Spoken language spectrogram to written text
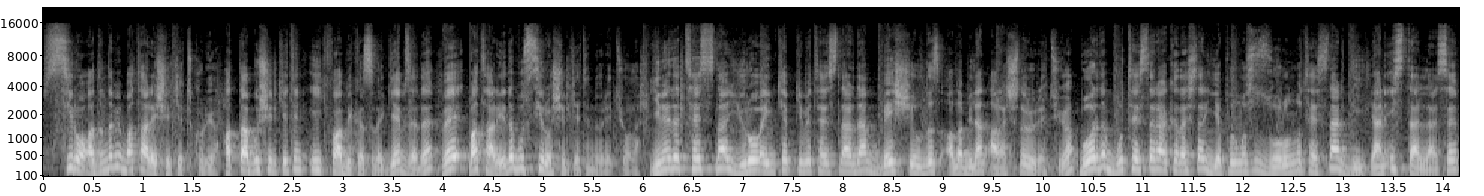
Siro adında bir batarya şirketi kuruyor. Hatta bu şirketin ilk fabrikası da Gebze'de ve bataryayı da bu Siro şirketinde üretiyorlar. Yine de Tesla Euro NCAP gibi testlerden 5 yıldız alabilen araçlar üretiyor. Bu arada bu testler arkadaşlar yapılması zorunlu testler değil. Yani isterlerse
